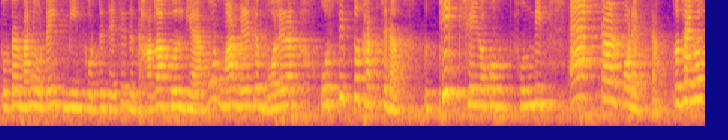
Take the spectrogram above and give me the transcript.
তো ওটার মানে ওটাই মিন করতে চেয়েছে যে ধাগা খোল দিয়া এমন মার মেরেছে বলের আর অস্তিত্ব থাকছে না তো ঠিক সেই রকম সন্দীপ একটার পর একটা তো যাই হোক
